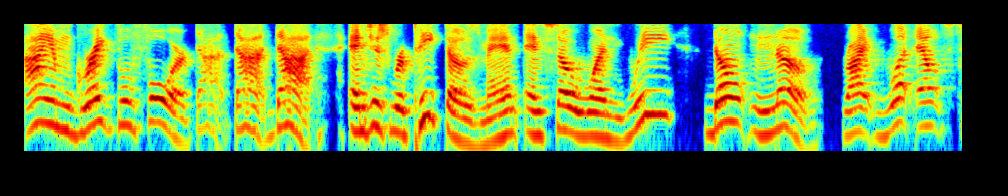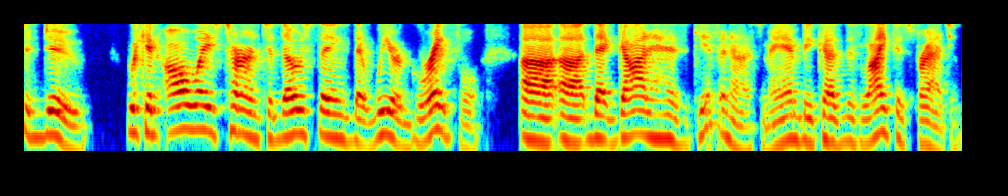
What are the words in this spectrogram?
I am grateful for dot dot dot and just repeat those man and so when we don't know right what else to do we can always turn to those things that we are grateful uh, uh, that God has given us man because this life is fragile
